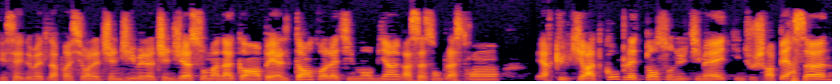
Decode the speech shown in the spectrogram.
qui essaye de mettre la pression à la Chenji, mais la Chenji a son mana camp et elle tank relativement bien grâce à son plastron. Hercule qui rate complètement son ultimate, qui ne touchera personne.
